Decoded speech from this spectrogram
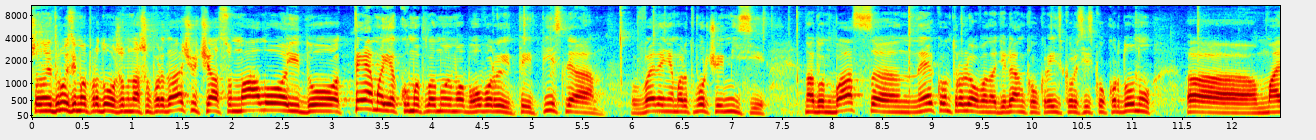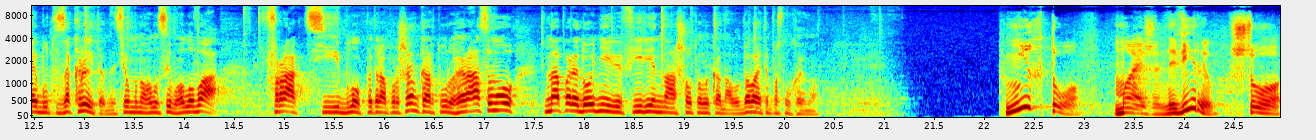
Шановні друзі, ми продовжимо нашу передачу. Часу мало і до теми, яку ми плануємо обговорити після введення миротворчої місії на Донбас. е, Неконтрольована ділянка українсько-російського кордону е, має бути закрита. На цьому наголосив голова фракції блок Петра Порошенка Артур Герасимов напередодні в ефірі нашого телеканалу. Давайте послухаємо. Ніхто майже не вірив, що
